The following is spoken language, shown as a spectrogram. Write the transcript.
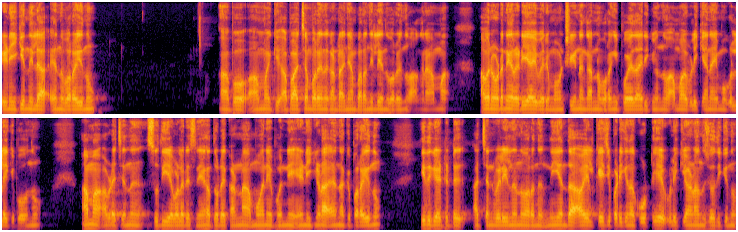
എണീക്കുന്നില്ല എന്ന് പറയുന്നു. അപ്പോൾ അമ്മയ്ക്ക് അപ്പോൾ അച്ഛൻ പറയുന്നത് കണ്ട ഞാൻ പറഞ്ഞില്ലേ എന്ന് പറയുന്നു. അങ്ങനെ അമ്മ അവൻ ഉടനെ റെഡിയായി വരും. അവൻ ക്ഷീണം കാരണം ഉറങ്ങിപ്പോയതായിരിക്കുമെന്ന് അമ്മ വിളിക്കാനായി മുകളിലേക്ക് പോകുന്നു. അമ്മ അവിടെ ചെന്ന് സുധിയെ വളരെ സ്നേഹത്തോടെ കണ്ണ മോനെ പൊന്നെ എണീക്കട എന്നൊക്കെ പറയുന്നു. ഇത് കേട്ടിട്ട് അച്ഛൻ വെളിയിൽ നിന്ന് പറഞ്ഞ് നീ എന്താ ആ എൽ കെ ജി പഠിക്കുന്ന കുട്ടിയെ വിളിക്കുകയാണെന്ന് ചോദിക്കുന്നു.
